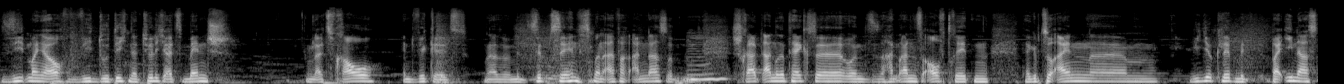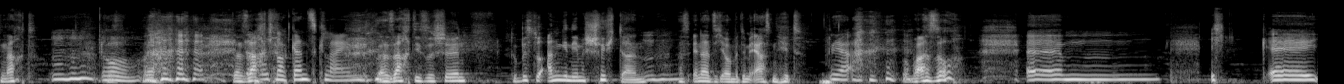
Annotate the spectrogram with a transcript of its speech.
Sieht man ja auch, wie du dich natürlich als Mensch und als Frau entwickelst. Also mit 17 ist man einfach anders und mhm. schreibt andere Texte und hat ein anderes Auftreten. Da gibt's so einen ähm, Videoclip mit bei Inas Nacht. Mhm. Oh. Das, ja, da sagt, ist noch ganz klein. Da sagt die so schön, du bist so angenehm schüchtern. Mhm. Das ändert sich auch mit dem ersten Hit. Ja. War so? Ähm, ich äh,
